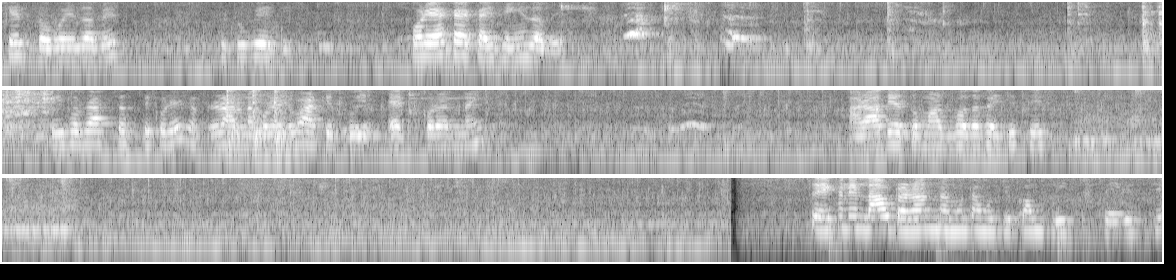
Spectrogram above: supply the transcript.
সেদ্ধ হয়ে যাবে। একটু ডুবিয়ে দিই। পরে একা একাই ভেঙে যাবে। এইভাবে আস্তে আস্তে করে রান্না করে দেবো আর কিছু অ্যাড করার নাই। আর আদে তো মাছ ভাজা খাইতেছে। তো এখানে লাউটা রান্না মোটামুটি কমপ্লিট হয়ে গেছে।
